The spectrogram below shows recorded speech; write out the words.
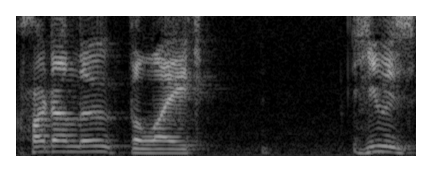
hard on Luke, but like he was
